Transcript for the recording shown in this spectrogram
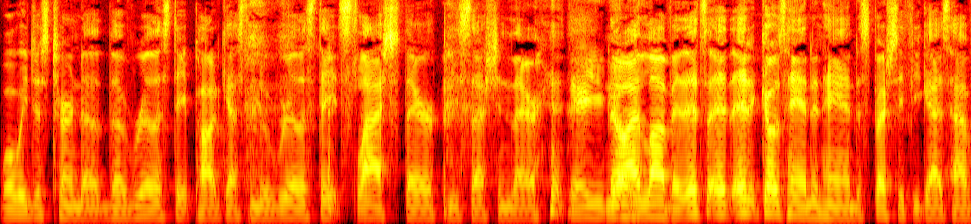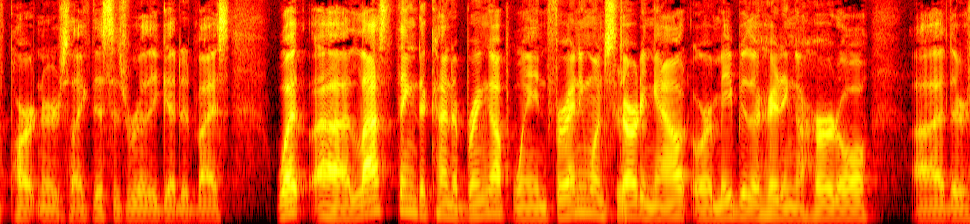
Well, we just turned a, the real estate podcast into a real estate slash therapy session there. There you go. no, I love it. It's it, it, goes hand in hand, especially if you guys have partners. Like this is really good advice. What uh, last thing to kind of bring up, Wayne, for anyone sure. starting out or maybe they're hitting a hurdle uh, they're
